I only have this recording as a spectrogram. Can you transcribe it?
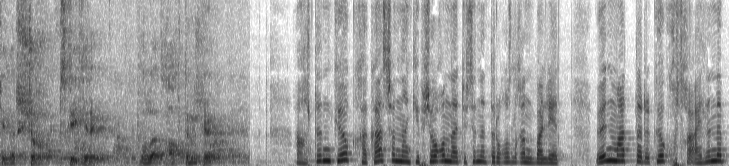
кенер шоқ бізге керек болады алтын көк Алтын көк Хакасшаннан кипшоғына түсені тұрғызылған балет. Өн маттыр көк құсқа айланып,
